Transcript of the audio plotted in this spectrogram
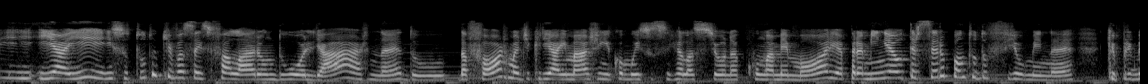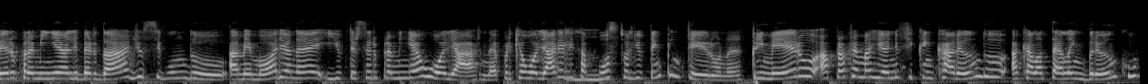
e, e aí, isso tudo que vocês falaram do olhar, né? Do, da forma de criar a imagem e como isso se relaciona com a memória, para mim é o terceiro ponto do filme, né? Que o primeiro para mim é a liberdade, o segundo a memória, né? E o terceiro para mim é o olhar, né? Porque o olhar ele tá uhum. tá posto ali o tempo inteiro, né? Primeiro, a própria Maria Marianne fica encarando aquela tela em branco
